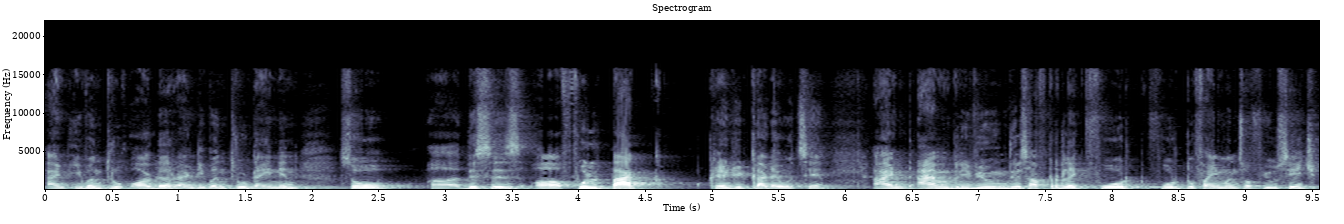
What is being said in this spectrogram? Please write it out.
and even through order and even through dine in so uh, this is a full pack credit card i would say. And i'm reviewing this after like four four to five months of usage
